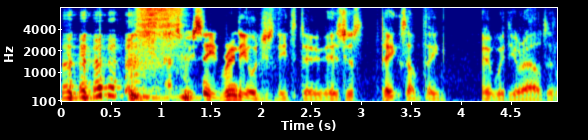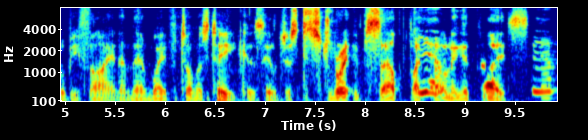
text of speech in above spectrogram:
As we've seen, really all you just need to do is just pick something with your elves, it'll be fine, and then wait for Thomas T, because he'll just destroy himself by Yeah. rolling a dice. yep,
